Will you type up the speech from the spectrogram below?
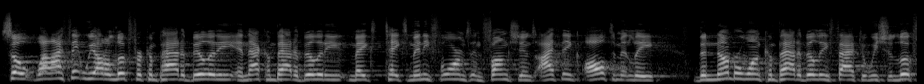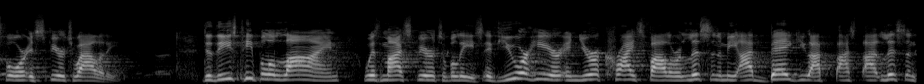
So while I think we ought to look for compatibility, and that compatibility makes, takes many forms and functions, I think ultimately the number one compatibility factor we should look for is spirituality. Do these people align with my spiritual beliefs? If you are here and you're a Christ follower, listen to me. I beg you, I, I, I listen,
